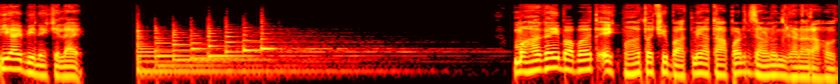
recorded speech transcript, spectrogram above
पी आय बीने केला आहे महागाईबाबत एक महत्त्वाची बातमी आता आपण जाणून घेणार आहोत.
